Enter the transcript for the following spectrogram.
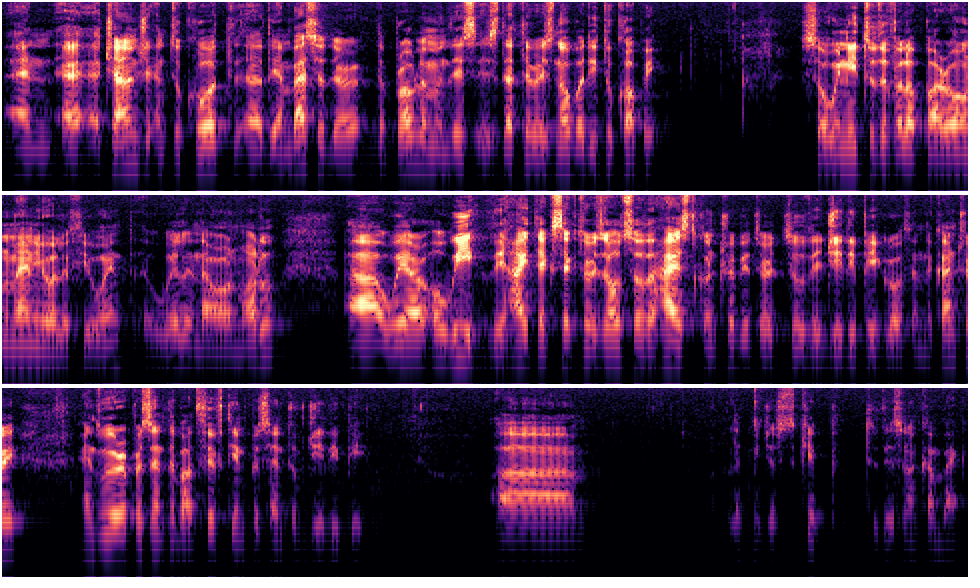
and a, a challenge. And to quote uh, the ambassador, the problem in this is that there is nobody to copy. So we need to develop our own manual, if you will, in our own model. Uh, we are, oh, we, the high-tech sector is also the highest contributor to the GDP growth in the country, and we represent about 15% of GDP. Uh, let me just skip to this and I'll come back.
